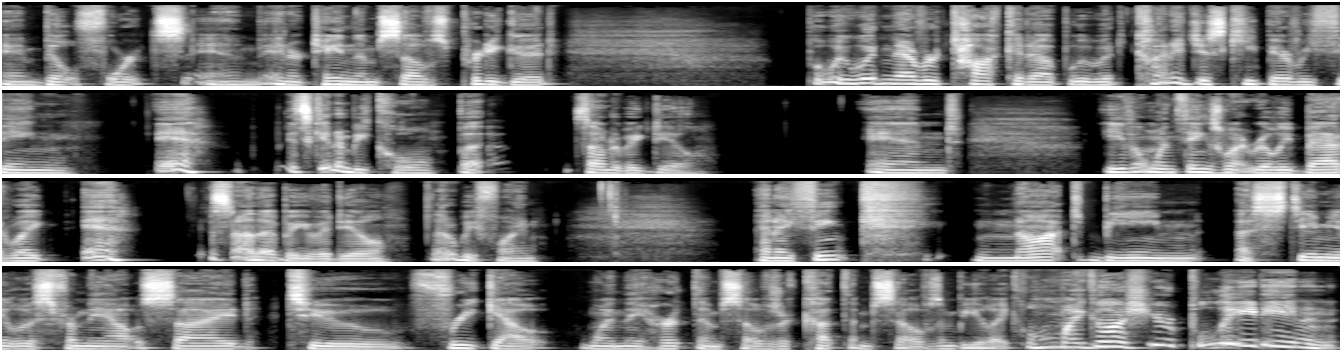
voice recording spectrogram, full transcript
and built forts and entertained themselves pretty good but we would never talk it up. We would kind of just keep everything, eh, it's going to be cool, but it's not a big deal. And even when things went really bad, like, eh, it's not that big of a deal. That'll be fine. And I think not being a stimulus from the outside to freak out when they hurt themselves or cut themselves and be like, oh my gosh, you're bleeding,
